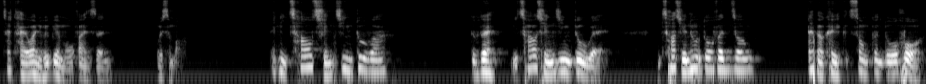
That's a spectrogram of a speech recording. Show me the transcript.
在台湾你会变模范生，为什么？哎，你超前进度啊，对不对？你超前进度，哎，你超前那么多分钟。代表可以送更多货，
